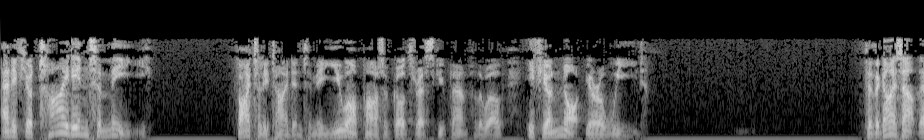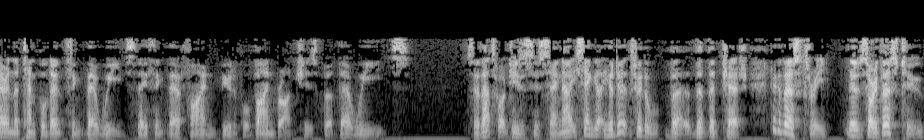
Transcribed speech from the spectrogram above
And if you're tied into me, vitally tied into me, you are part of God's rescue plan for the world. If you're not, you're a weed. So the guys out there in the temple don't think they're weeds. They think they're fine, beautiful vine branches, but they're weeds. So that's what Jesus is saying. Now he's saying he'll do it through the, the, the church. Look at verse 3. Sorry, verse 2.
